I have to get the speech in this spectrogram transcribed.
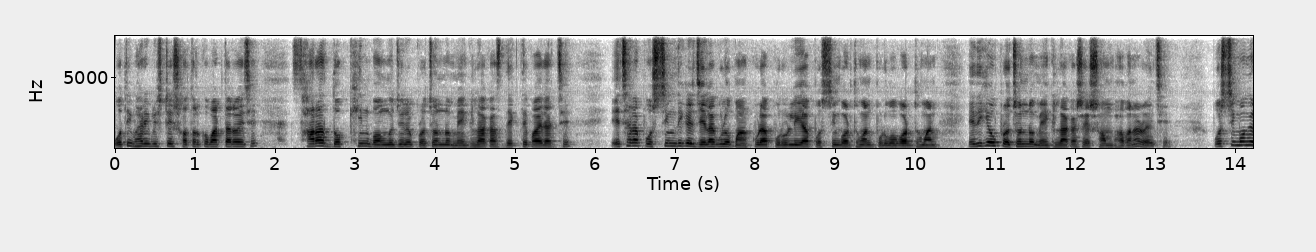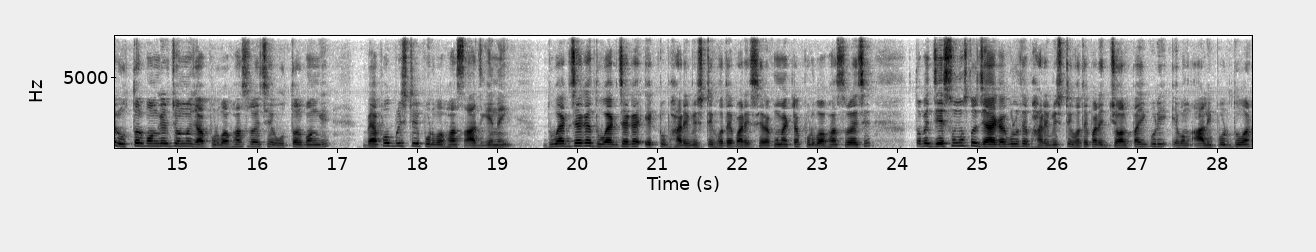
অতি ভারী বৃষ্টির সতর্কবার্তা রয়েছে। সারা দক্ষিণ বঙ্গজুড়ে প্রচণ্ড মেঘলা আকাশ দেখতে পাওয়া যাচ্ছে। এছাড়া পশ্চিম দিকের জেলাগুলো বাঁকুড়া, পুরুলিয়া, পশ্চিম বর্ধমান, পূর্ব বর্ধমান, এদিকেও প্রচণ্ড মেঘলা আকাশের সম্ভাবনা রয়েছে। পশ্চিমবঙ্গের উত্তরবঙ্গের জন্য যা পূর্বাভাস রয়েছে উত্তরবঙ্গে, ব্যাপক বৃষ্টির পূর্বাভাস আজকে নেই। দু এক জায়গায় দু এক জায়গায় একটু ভারী বৃষ্টি হতে পারে, সেরকম একটা পূর্বাভাস রয়েছে। তবে যে সমস্ত জায়গাগুলোতে ভারী বৃষ্টি হতে পারে জলপাইগুড়ি এবং আলিপুরদুয়ার,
